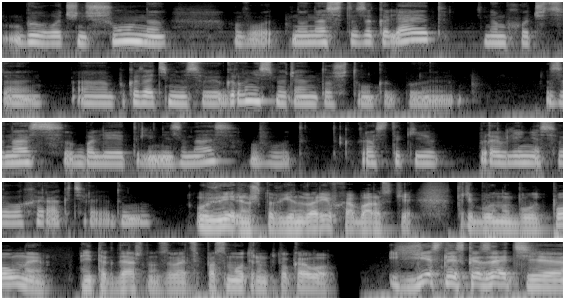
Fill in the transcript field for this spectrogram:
было очень шумно, вот. Но нас это закаляет, нам хочется э, показать именно свою игру, несмотря на то, что как бы за нас болеет или не за нас, вот. Это как раз-таки проявление своего характера, я думаю. Уверен, что в январе в Хабаровске трибуны будут полные, и тогда, что называется, посмотрим, кто кого. Если сказать э,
